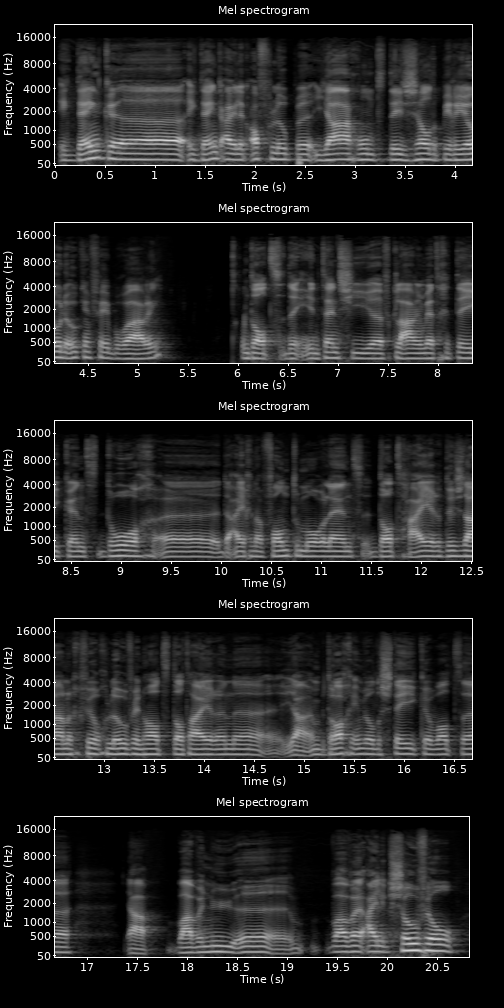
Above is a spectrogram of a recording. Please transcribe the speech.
Ik denk, ik denk eigenlijk afgelopen jaar rond dezezelfde periode, ook in februari dat de intentieverklaring werd getekend door uh, de eigenaar van Tomorrowland. Dat hij er dusdanig veel geloof in had dat hij er een, uh, ja, een bedrag in wilde steken. Wat, uh, ja, waar we nu waar we eigenlijk zoveel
